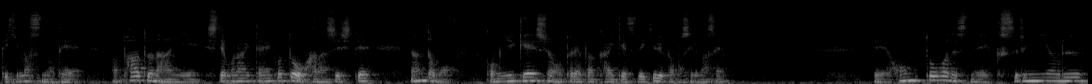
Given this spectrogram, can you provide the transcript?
できますので、ま、パートナーにしてもらいたいことをお話しして何度もコミュニケーションを取れば解決できるかもしれませんえ、本当はですね、薬による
